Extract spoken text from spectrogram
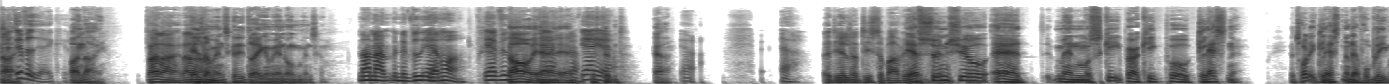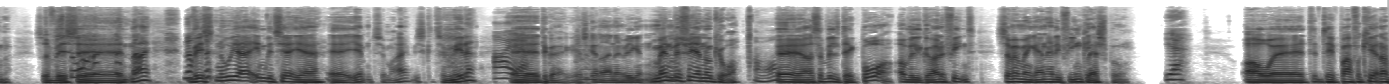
Nej. det ved jeg ikke. Og nej, Nej, nej, nej. ældre mennesker, de drikker mere end unge mennesker. Nej, nej, men det ved Ja. januar. Jeg ved. Nå, ja, ja, ja, ja. bestemt. Ja. At de ældre, de står bare ved. Jeg synes jo, at man måske bør kigge på glasene. Jeg tror, det er glasene, der er problemet. Så hvis, øh, nej, hvis nu jeg inviterer jer øh, hjem til mig, vi skal til middag, Ah, ja. øh, det gør jeg ikke, jeg skal noget andet i weekenden, men hvis jeg nu gjorde, Åh. øh, og så vil dække bord og vil gøre det fint, så vil man gerne have de fine glas på. Ja. Og øh, det, det er bare forkert at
